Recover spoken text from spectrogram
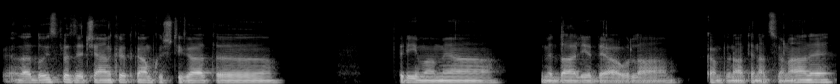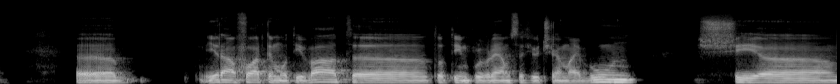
la 12 ani cred că am câștigat prima mea medalie de aur la campionate naționale eram foarte motivat, uh, tot timpul vreau să fiu cel mai bun și uh,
